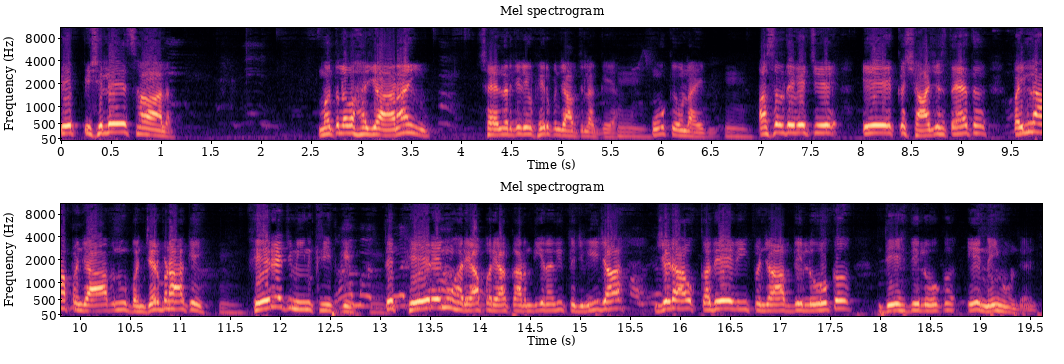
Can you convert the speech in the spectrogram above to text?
ਤੇ ਪਿਛਲੇ ਸਾਲ ਮਤਲਬ ਹਜ਼ਾਰਾਂ ਹੀ ਸੈਲਰ ਜਿਹੜੇ ਉਹ ਫਿਰ ਪੰਜਾਬ 'ਚ ਲੱਗੇ ਆ। ਉਹ ਕਿਉਂ ਲਾਏ ਅਸਲ ਦੇ ਵਿੱਚ ਇਹ ਇੱਕ ਸਾਜ਼ਿਸ਼ ਤਹਿਤ ਪਹਿਲਾਂ ਪੰਜਾਬ ਨੂੰ ਬੰਜਰ ਬਣਾ ਕੇ ਫਿਰ ਇਹ ਜ਼ਮੀਨ ਖਰੀਦ ਕੇ ਤੇ ਫਿਰ ਇਹਨੂੰ ਹਰਿਆ ਭਰਿਆ ਕਰਨ ਦੀ ਇਹਨਾਂ ਦੀ ਤਜਵੀਜ਼ ਆ ਜਿਹੜਾ ਉਹ ਕਦੇ ਵੀ ਪੰਜਾਬ ਦੇ ਲੋਕ ਦੇਸ਼ ਦੇ ਲੋਕ ਇਹ ਨਹੀਂ ਹੋਣ ਦੇਣਗੇ।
